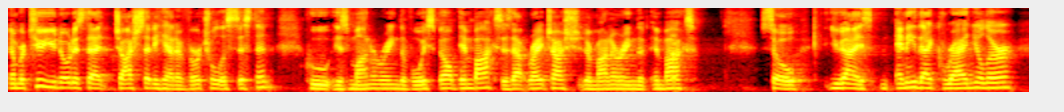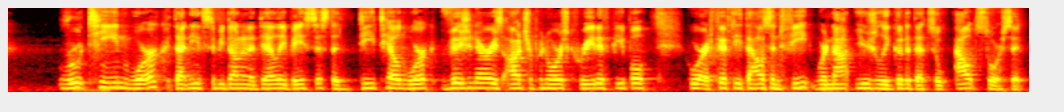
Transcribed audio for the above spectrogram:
Number two, you notice that Josh said he had a virtual assistant who is monitoring the voicemail inbox. Is that right, Josh? They're monitoring the inbox? So, you guys, any of that granular routine work that needs to be done on a daily basis, the detailed work, visionaries, entrepreneurs, creative people who are at 50,000 feet, we're not usually good at that. So, outsource it.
